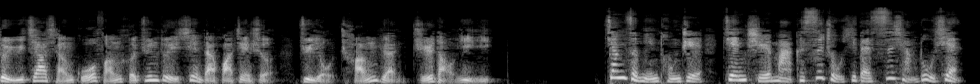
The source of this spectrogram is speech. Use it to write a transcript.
对于加强国防和军队现代化建设具有长远指导意义。江泽民同志坚持马克思主义的思想路线，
